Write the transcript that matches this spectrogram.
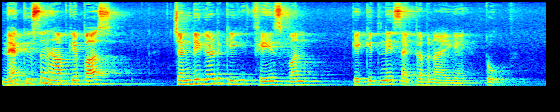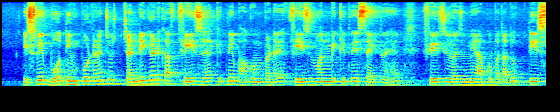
नेक्स्ट क्वेश्चन है आपके पास, चंडीगढ़ की फ़ेज़ वन के कितने सेक्टर बनाए गए तो इसमें बहुत इंपॉर्टेंट है जो चंडीगढ़ का फ़ेज़ है कितने भागों में बटा है फ़ेज़ वन में कितने सेक्टर हैं फ़ेज़ वन में आपको बता दूँ तीस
